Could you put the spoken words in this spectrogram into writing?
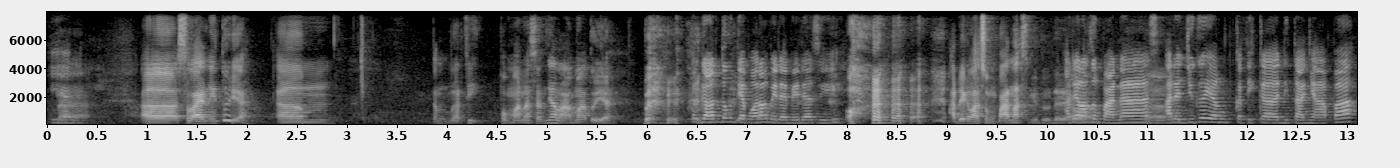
Iya. Nah, uh, selain itu ya, um, kan berarti pemanasannya lama tuh ya. tergantung tiap orang beda-beda sih Oh, ada yang langsung panas gitu dari ada yang langsung panas Heeh. ada juga yang ketika ditanya apa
